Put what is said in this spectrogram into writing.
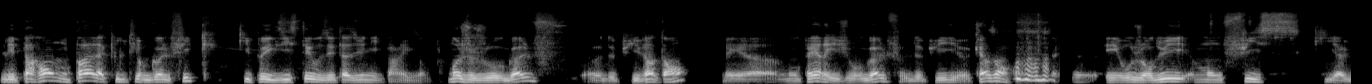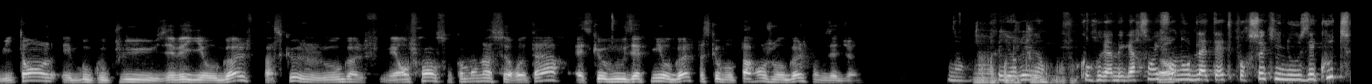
les parents n'ont pas la culture golfique qui peut exister aux États-Unis, par exemple. Moi, je joue au golf euh, depuis 20 ans, mais euh, mon père, il joue au golf depuis 15 ans. Et aujourd'hui, mon fils qui a 8 ans est beaucoup plus éveillé au golf parce que je joue au golf. Mais en France, comme on a ce retard, est-ce que vous vous êtes mis au golf parce que vos parents jouent au golf quand vous êtes jeune? Non, a priori, non. Quand on regarde les garçons, ils font nom de la tête. Pour ceux qui nous écoutent,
